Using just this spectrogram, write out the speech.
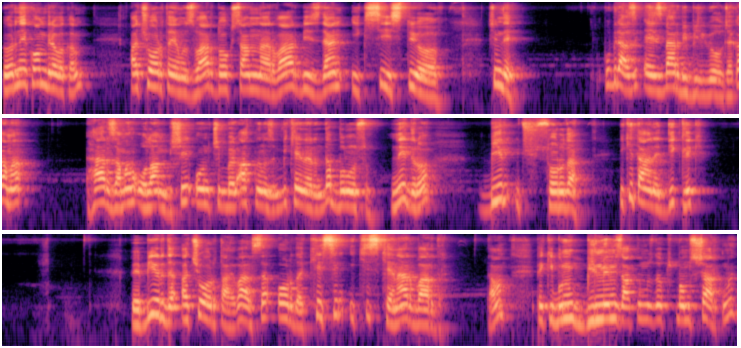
Örnek 11'e bakalım. Açı ortayımız var. 90'lar var. Bizden x'i istiyor. Şimdi bu birazcık ezber bir bilgi olacak ama her zaman olan bir şey. Onun için böyle aklınızın bir kenarında bulunsun. Nedir o? 1-3 soruda iki tane diklik ve bir de açı ortay varsa orada kesin ikiz kenar vardır. Tamam. Peki bunu bilmemiz aklımızda tutmamız şart mı?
